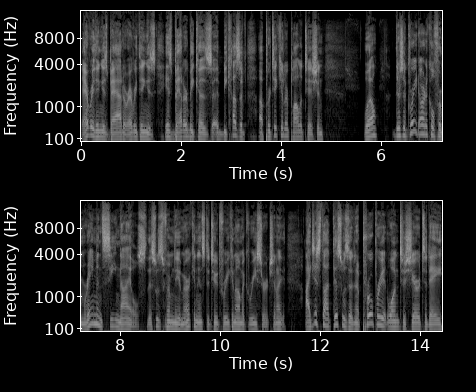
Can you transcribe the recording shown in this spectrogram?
everything is bad or everything is is better because uh, because of a particular politician. Well, there's a great article from Raymond C. Niles. This was from the American Institute for Economic Research, and I I just thought this was an appropriate one to share today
